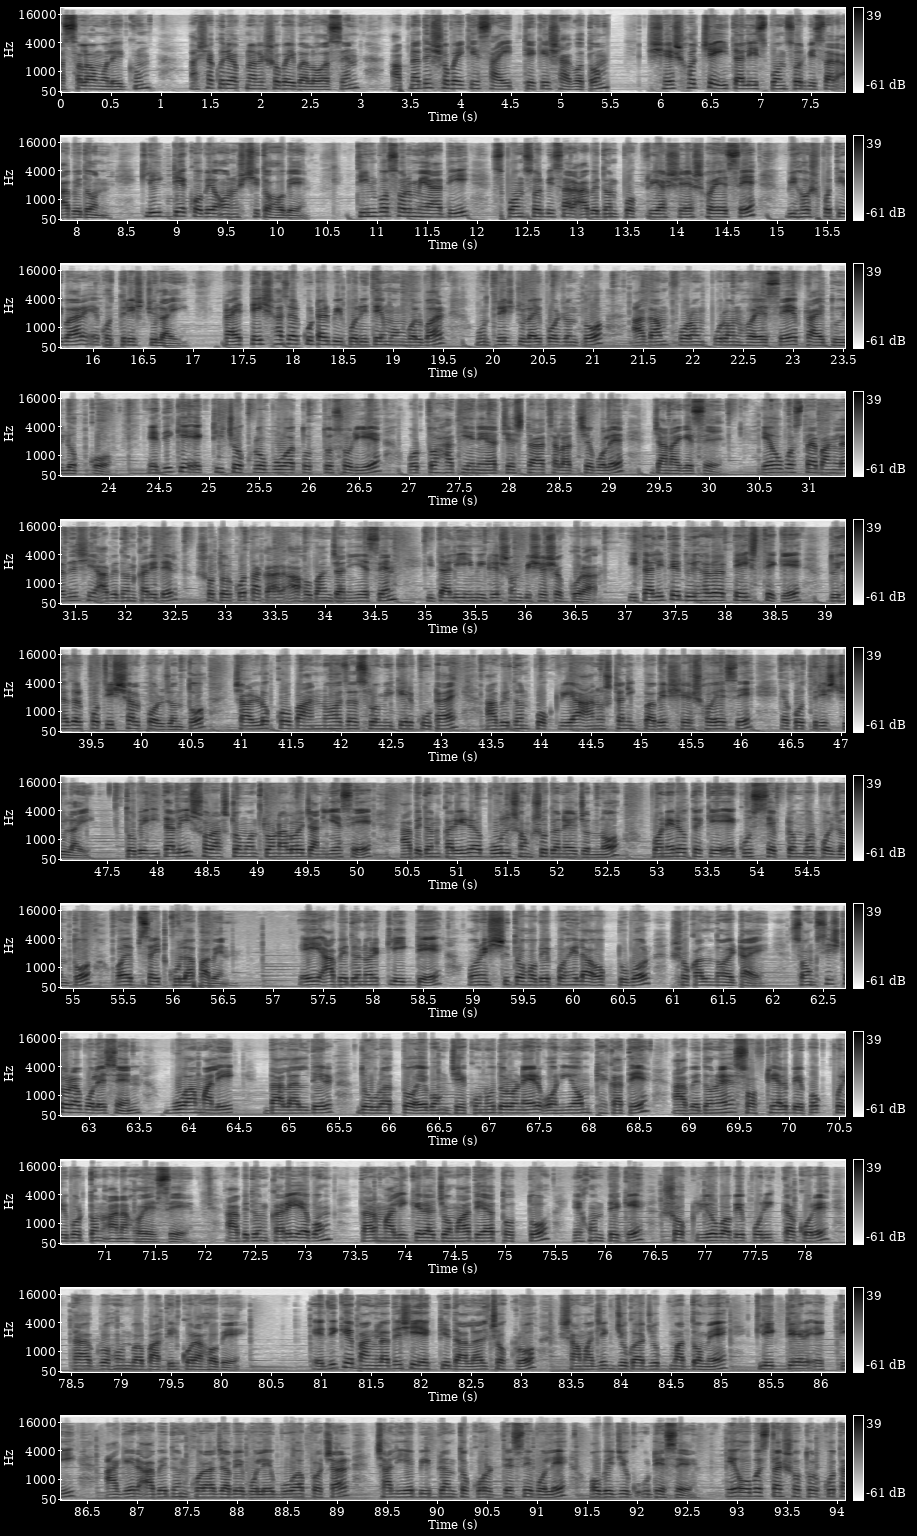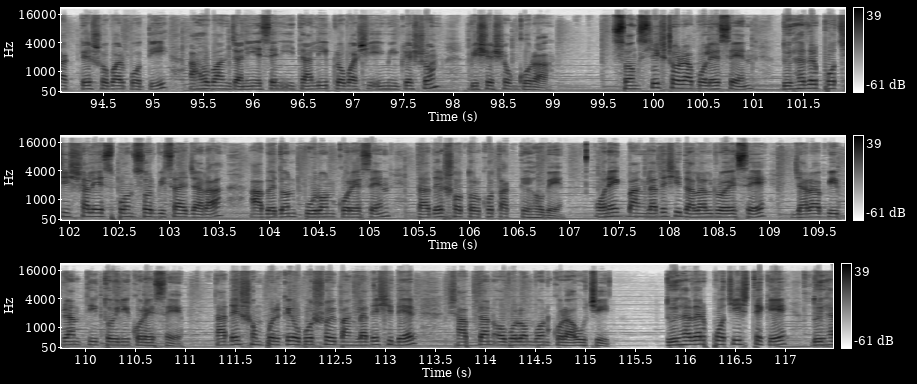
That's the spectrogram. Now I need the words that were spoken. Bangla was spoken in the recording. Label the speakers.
Speaker 1: আসসালামু আলাইকুম। আশা করি আপনারা সবাই ভালো আছেন। আপনাদের সবাইকে সাইট থেকে স্বাগতম। শেষ হচ্ছে ইতালি স্পন্সর ভিসার আবেদন। ক্লিক ডে কবে অনুষ্ঠিত হবে? তিন বছর মেয়াদি স্পন্সর ভিসার আবেদন প্রক্রিয়া শেষ হয়েছে বৃহস্পতিবার, একত্রিশ জুলাই। প্রায় তেইশ হাজার কোটার বিপরীতে মঙ্গলবার, উনত্রিশ জুলাই পর্যন্ত আগাম ফরম পূরণ হয়েছে প্রায় দুই লক্ষ। এদিকে একটি চক্র ভুয়া তথ্য সরিয়ে অর্থ হাতিয়ে নেওয়ার চেষ্টা চালাচ্ছে বলে জানা গেছে। এ অবস্থায় বাংলাদেশি আবেদনকারীদের সতর্ক থাকার আহ্বান জানিয়েছেন ইতালি ইমিগ্রেশন বিশেষজ্ঞরা। ইতালিতে দুই হাজার তেইশ থেকে দুই হাজার পঁচিশ সাল পর্যন্ত চার লক্ষ বাহান্ন হাজার শ্রমিকের কোটায় আবেদন প্রক্রিয়া আনুষ্ঠানিকভাবে শেষ হয়েছে একত্রিশ জুলাই। তবে ইতালি স্বরাষ্ট্র মন্ত্রণালয় জানিয়েছে, আবেদনকারীরা ভুল সংশোধনের জন্য পনেরো থেকে একুশ সেপ্টেম্বর পর্যন্ত ওয়েবসাইট খোলা পাবেন। এই আবেদনের ক্লিক ডে অনুষ্ঠিত হবে পহেলা অক্টোবর সকাল নয়টায়। সংশ্লিষ্টরা বলেছেন, বুয়া মালিক দালালদের দৌরাত্ম্য এবং যে কোনো ধরনের অনিয়ম ঠেকাতে আবেদনের সফটওয়্যার ব্যাপক পরিবর্তন আনা হয়েছে। আবেদনকারী এবং তার মালিকেরা জমা দেয়া তথ্য এখন থেকে সক্রিয়ভাবে পরীক্ষা করে তা গ্রহণ বা বাতিল করা হবে। এদিকে বাংলাদেশি একটি দালাল চক্র সামাজিক যোগাযোগ মাধ্যমে ক্লিকডের একটি আগের আবেদন করা যাবে বলে ভুয়া প্রচার চালিয়ে বিভ্রান্ত করতেছে বলে অভিযোগ উঠেছে। এ অবস্থায় সতর্ক থাকতে সবার প্রতি আহ্বান জানিয়েছেন ইতালি প্রবাসী ইমিগ্রেশন বিশেষজ্ঞরা। সংশ্লিষ্টরা বলেছেন, দুই হাজার পঁচিশ সালে স্পন্সর ভিসায় যারা আবেদন পূরণ করেছেন, তাদের সতর্ক থাকতে হবে। অনেক বাংলাদেশি দালাল রয়েছে যারা বিভ্রান্তি তৈরি করেছে। তাদের সম্পর্কে অবশ্যই বাংলাদেশিদের সাবধান অবলম্বন করা উচিত। দুই হাজার পঁচিশ থেকে দুই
